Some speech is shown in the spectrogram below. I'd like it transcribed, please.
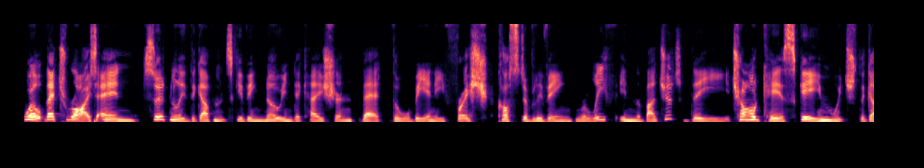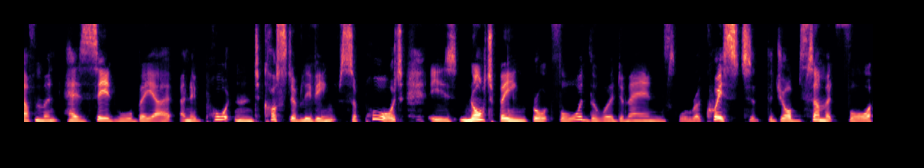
Well, that's right. And certainly the government's giving no indication that there will be any fresh cost of living relief in the budget. The childcare scheme, which the government has said will be a, an important cost of living support, is not being brought forward. There were demands or requests at the Jobs Summit for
